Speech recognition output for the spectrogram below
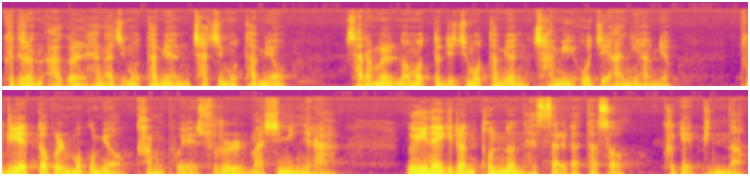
그들은 악을 행하지 못하면 자지 못하며 사람을 넘어뜨리지 못하면 잠이 오지 아니하며 불의의 떡을 먹으며 강포의 술을 마심이니라 의인의 길은 돋는 햇살 같아서 크게 빛나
